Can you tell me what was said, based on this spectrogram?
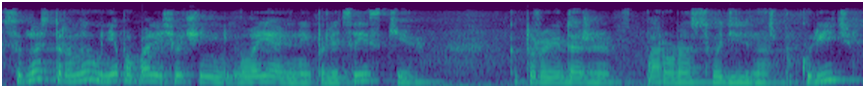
С одной стороны, мне попались очень лояльные полицейские, которые даже пару раз сводили нас покурить.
